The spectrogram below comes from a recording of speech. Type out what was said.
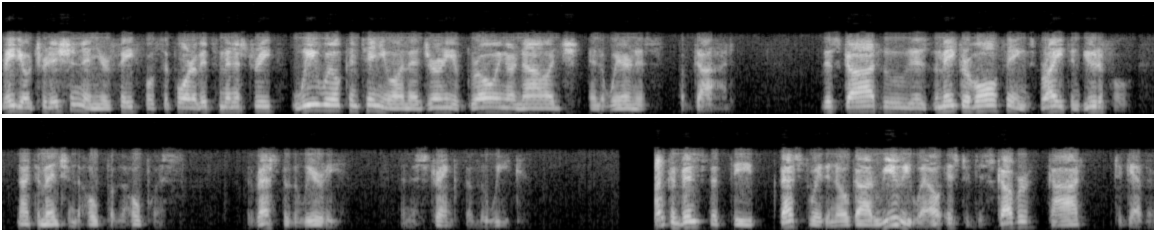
radio tradition and your faithful support of its ministry, we will continue on that journey of growing our knowledge and awareness of God. This God who is the maker of all things bright and beautiful, not to mention the hope of the hopeless, the rest of the weary, and the strength of the weak. I'm convinced that the best way to know God really well is to discover God together.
